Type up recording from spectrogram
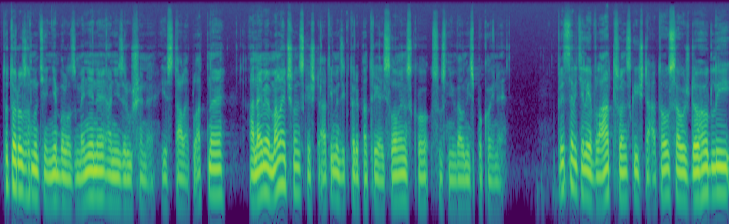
Toto rozhodnutie nebolo zmenené ani zrušené. Je stále platné a najmä malé členské štáty, medzi ktoré patrí aj Slovensko, sú s ním veľmi spokojné. Predstavitelia vlád členských štátov sa už dohodli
